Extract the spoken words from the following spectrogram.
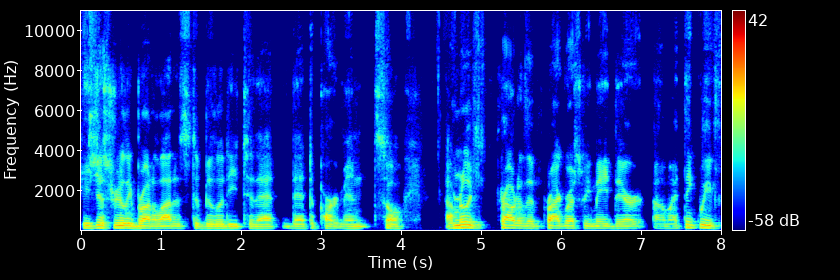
he's just really brought a lot of stability to that that department. So I'm really proud of the progress we made there. Um, I think we've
